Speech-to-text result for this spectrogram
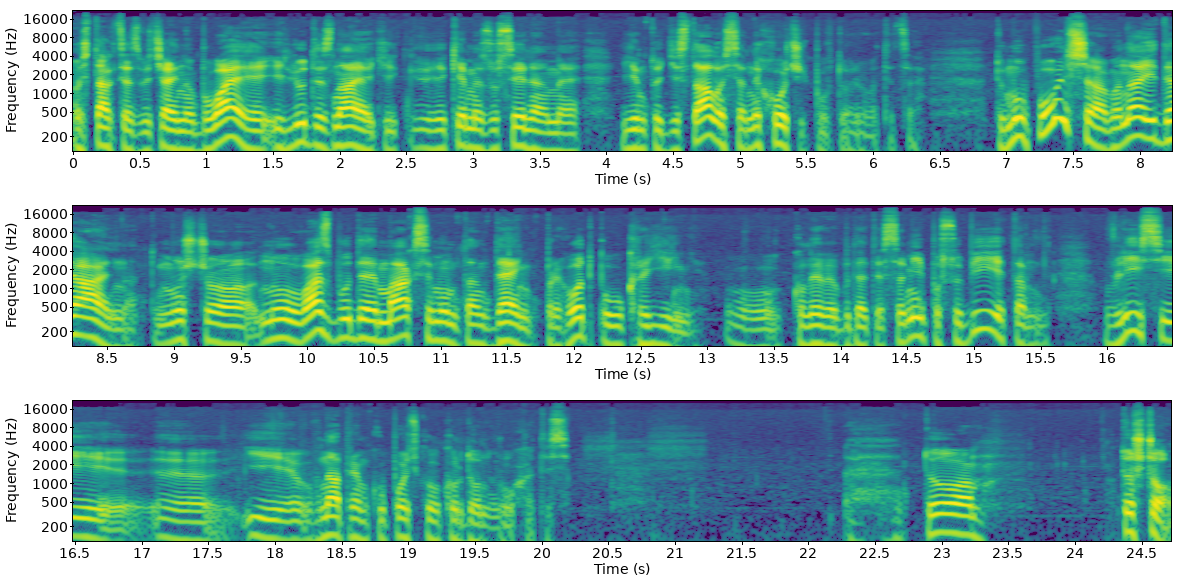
Ось так це звичайно буває, і люди знають, якими зусиллями їм тоді сталося, не хочуть повторювати це. Тому Польща вона ідеальна, тому що ну, у вас буде максимум там, день пригод по Україні, коли ви будете самі по собі, там, в лісі е, і в напрямку польського кордону рухатись. То, то що?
